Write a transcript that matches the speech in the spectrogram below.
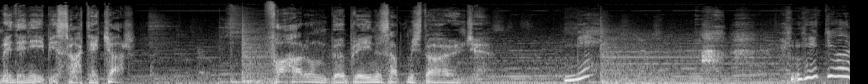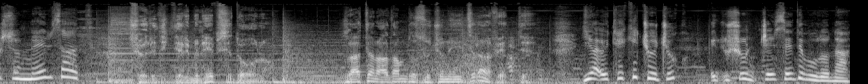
Medeni bir sahtekar. Fahar'ın böbreğini satmış daha önce. Ne? Ah, Ne diyorsun Nevzat? Söylediklerimin hepsi doğru. Zaten adam da suçunu itiraf etti. Ya öteki çocuk? E, Şu cesedi bulunan.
